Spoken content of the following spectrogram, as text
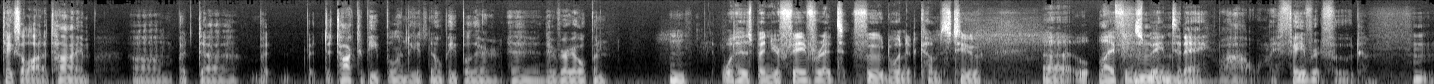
takes a lot of time, um, but uh, but but to talk to people and to get to know people, they're uh, they're very open. What has been your favorite food when it comes to uh, life in Spain today? Wow, my favorite food.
